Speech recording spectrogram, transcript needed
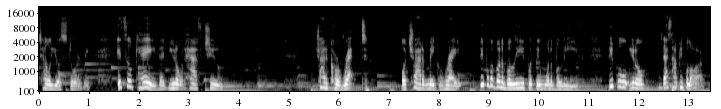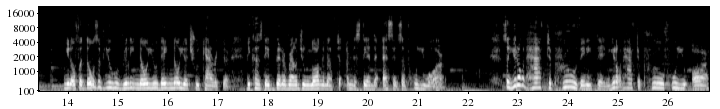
tell your story. It's okay that you don't have to try to correct or try to make right. People are going to believe what they want to believe. People you know that's how people are you know, for those of you who really know you, they know your true character because they've been around you long enough to understand the essence of who you are. So you don't have to prove anything. You don't have to prove who you are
